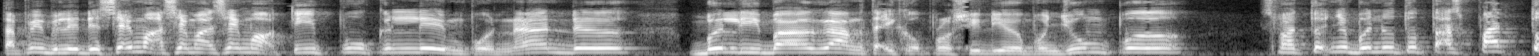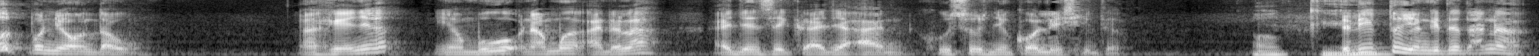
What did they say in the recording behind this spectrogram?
Tapi bila dia semak, semak, semak, tipu klaim pun ada, beli barang tak ikut prosedur pun jumpa. Sepatutnya benda tu tak sepatut pun dia orang tahu. Akhirnya, yang buruk nama adalah agensi kerajaan, khususnya kolej kita. Okey. Jadi itu yang kita tak nak.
